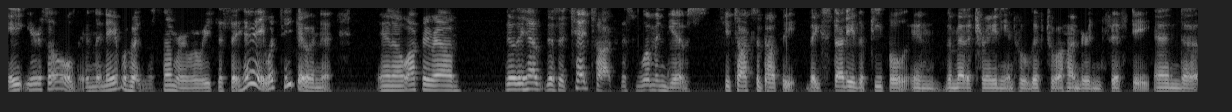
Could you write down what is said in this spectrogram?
eight years old in the neighborhood in the summer, where we just say, hey, what's he doing? there?" And I walk around. You know, they have there's a TED talk this woman gives she talks about the they study the people in the Mediterranean who live to 150, and uh,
